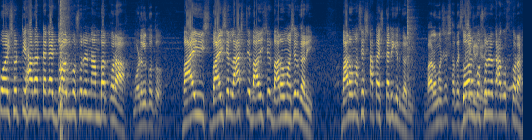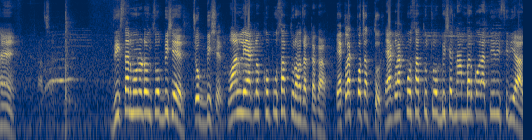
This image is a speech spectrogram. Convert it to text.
পঁয়ষট্টি হাজার টাকায় দশ বছরের নাম্বার করা। মডেল কত? বাইশ বাইশের লাস্টে বাইশের বারো মাসের গাড়ি। বারো মাসের সাতাইশ তারিখের গাড়ি। বারো মাসের সাতাশ দশ বছরের কাগজ করা হ্যাঁ। আচ্ছা। জিক্সার মনোটন চব্বিশের। চব্বিশের। ওয়ানলি এক লক্ষ পঁচাত্তর হাজার টাকা। এক লাখ পঁচাত্তর। এক লাখ পঁচাত্তর চব্বিশের নাম্বার করা তিরিশ সিরিয়াল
